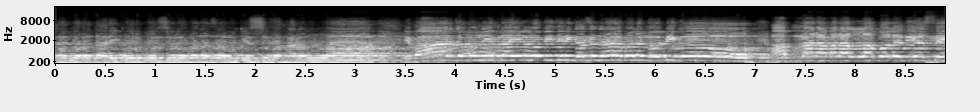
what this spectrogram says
খবর দাঁড়ি করব। জোরে বলা যাব কি সুবহানাল্লাহ? এবার যখন ইব্রাহিম নবীজির কাছে যায়, বলে আপনার আমার আল্লাহ বলে দিয়েছে,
